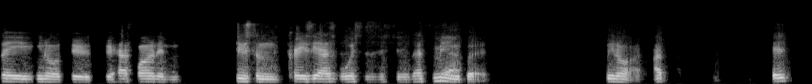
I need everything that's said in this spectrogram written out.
play. You know, to to have fun and do some crazy ass voices and shit. That's me. Yeah. But you know, I it,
